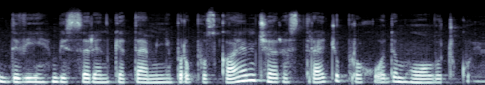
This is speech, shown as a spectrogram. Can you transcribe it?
Дві бісеринки темні пропускаємо, через третю проходимо голочкою.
